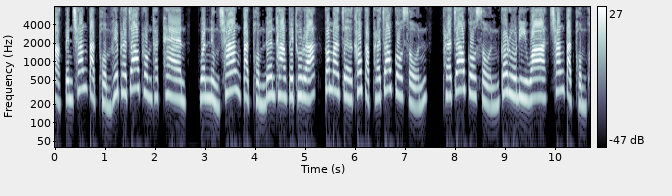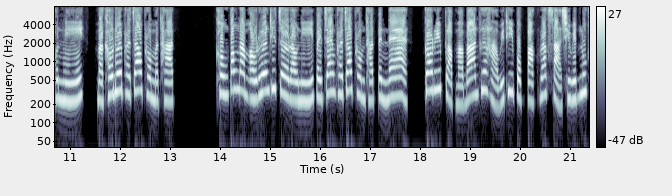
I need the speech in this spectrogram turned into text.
มัครเป็นช่างตัดผมให้พระเจ้าพรหมทัดแทน วันหนึ่งช่างตัดผมเดินทางไปธุระก็มาเจอเข้ากับพระเจ้าโกศล พระเจ้าโกศลก็รู้ดีว่าช่างตัดผมคนนี้ มาเข้าด้วยพระเจ้าพรหมทัตคงต้องนำเอาเรื่องที่เจอเรานี้ไปแจ้งพระเจ้าพรหมทัตเป็นแน่ ก็รีบกลับมาบ้านเพื่อหาวิธีปกปักรักษาชีวิตลูก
